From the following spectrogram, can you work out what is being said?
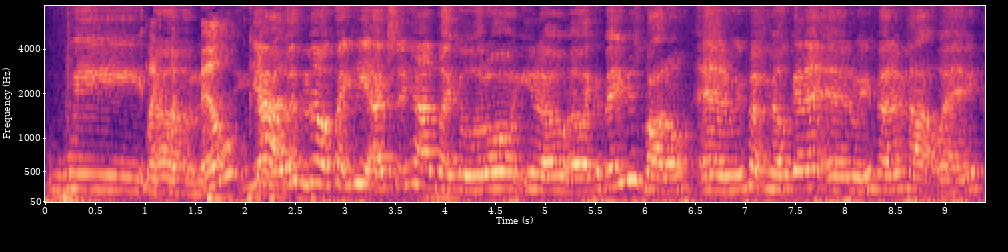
We Like um, with milk? Yeah, or- with milk. Like he actually had like a little, you know, uh, like a baby's bottle, and we put milk in it, and we fed him that way.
